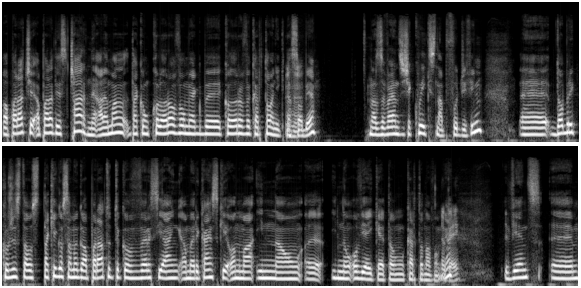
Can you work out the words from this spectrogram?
o aparacie, aparat jest czarny, ale ma taką kolorową, jakby kolorowy kartonik na mhm. sobie nazywający się Quick Snap Fujifilm. E, Dobryk korzystał z takiego samego aparatu, tylko w wersji amerykańskiej on ma inną, e, inną owiejkę, tą kartonową, nie? Okay. Więc e,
